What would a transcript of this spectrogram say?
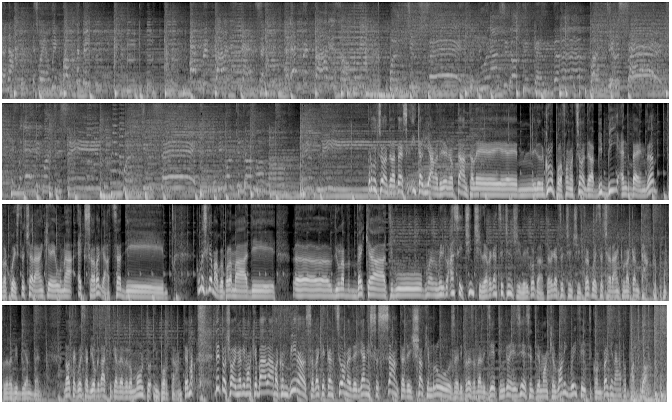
or not, it's where we're both to be. Produzione della dance italiana degli anni 80, le, eh, il gruppo, la formazione della BB and Band, tra queste c'era anche una ex ragazza di come si chiamava quel programma? Di, uh, di una vecchia tv come, non mi ricordo, ah sì Cincille, ragazze Cincille ricordate? Ragazze Cincille tra queste c'era anche una cantante appunto della BB and Band. Nota questa biografica davvero molto importante. Ma detto ciò, in arrivo anche Barama con Venus, vecchia canzone degli anni 60 dei Shocking Blues, ripresa dalle ziette inglesi, e sentiremo anche Ronnie Griffith con Breaking Up Part 1.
